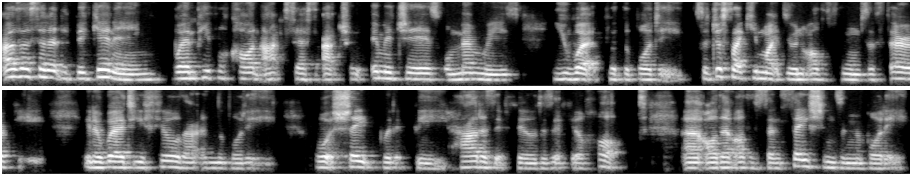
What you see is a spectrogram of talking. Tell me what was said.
as I said at the beginning, when people can't access actual images or memories, you work with the body. So just like you might do in other forms of therapy, you know, where do you feel that in the body? What shape would it be? How does it feel? Does it feel hot? Uh, are there other sensations in the body?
